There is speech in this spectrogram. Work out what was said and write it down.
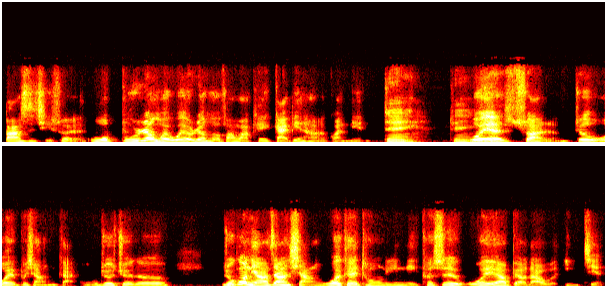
八十几岁了，我不认为我有任何方法可以改变她的观念。对对，我也算了，就我也不想改，我就觉得，如果你要这样想，我也可以同理你，可是我也要表达我的意见。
